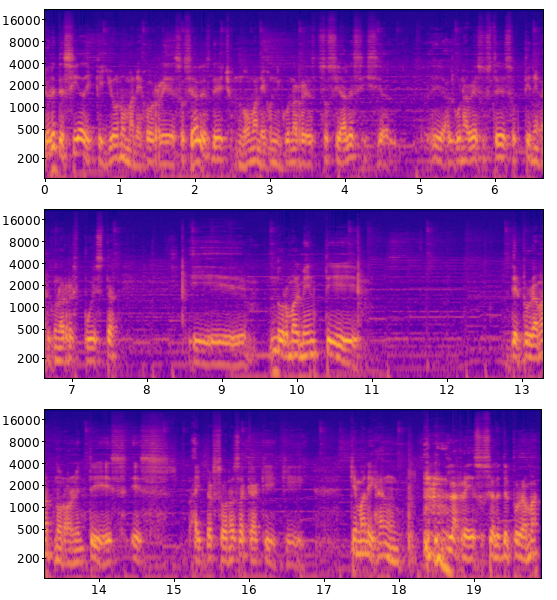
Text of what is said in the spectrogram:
yo les decía de que yo no manejo redes sociales, de hecho no manejo ninguna red sociales y si eh, alguna vez ustedes obtienen alguna respuesta, eh, normalmente del programa normalmente es, es hay personas acá que que manejan las redes sociales del programa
